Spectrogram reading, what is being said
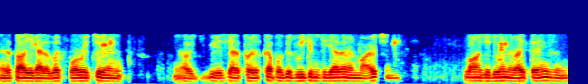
and that's all you got to look forward to. And you know, you just got to put a couple of good weekends together in March, and as long as you're doing the right things and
